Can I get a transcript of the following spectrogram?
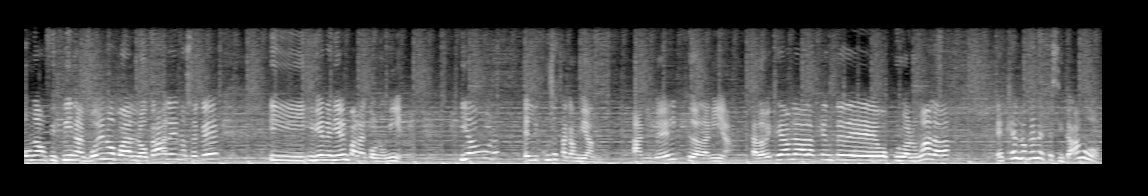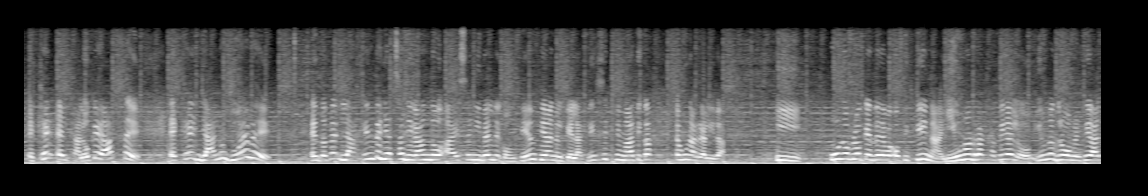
o una oficina es bueno para los locales, no sé qué, y, y viene bien para la economía. Y ahora el discurso está cambiando a nivel ciudadanía. Cada vez que habla la gente de Bosque Urbano Málaga, es que es lo que necesitamos, es que el calor que hace, es que ya no llueve, Entonces la gente ya está llegando a ese nivel de conciencia en el que la crisis climática es una realidad. Y unos bloques de oficina y unos rascacielos y un centro comercial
